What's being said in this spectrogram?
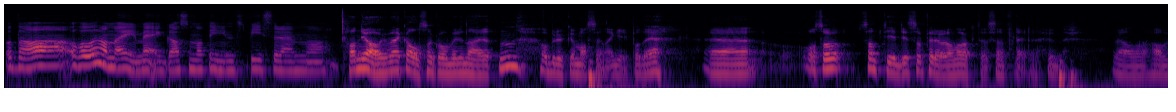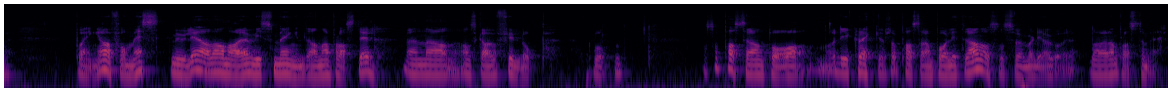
Og da holder han øye med egga, sånn at ingen spiser dem. Og... Han jager vekk alle som kommer i nærheten, og bruker masse energi på det. Eh, og så samtidig så prøver han å rakte seg flere hunder. Han har, poenget er å få mest mulig. Ja, han har en viss mengde han har plass til, men han, han skal jo fylle opp kvoten. Og så passer han på, Når de klekker, så passer han på litt, og så svømmer de av gårde. Da har han plass til mer.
